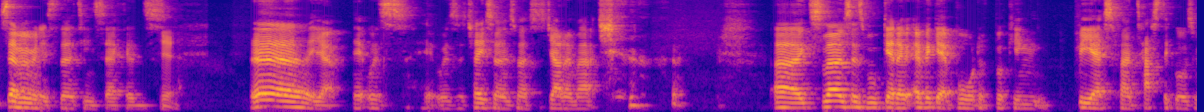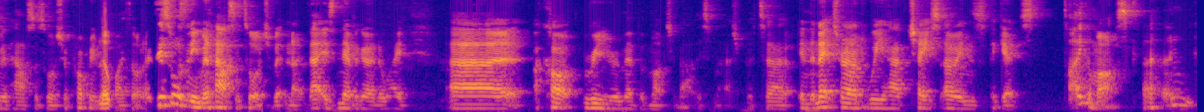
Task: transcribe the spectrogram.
Seven minutes, 13 seconds. Yeah. Uh, yeah, it was it was a Chase Owens versus Jado match. uh, Slam says we'll get ever get bored of booking BS Fantasticals with House of Torture. Probably not. Nope. I thought this wasn't even House of Torture, but no, that is never going away. Uh, I can't really remember much about this match, but uh, in the next round we have Chase Owens against Tiger Mask, and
